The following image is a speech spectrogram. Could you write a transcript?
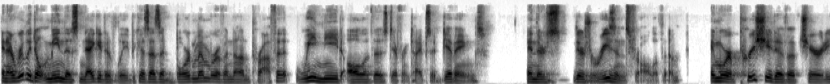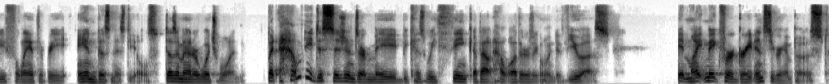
And I really don't mean this negatively because as a board member of a nonprofit, we need all of those different types of givings. And there's there's reasons for all of them. And we're appreciative of charity, philanthropy, and business deals. Doesn't matter which one. But how many decisions are made because we think about how others are going to view us? It might make for a great Instagram post,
